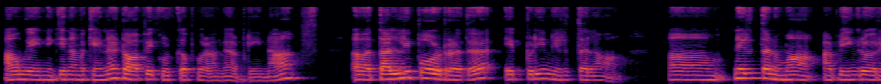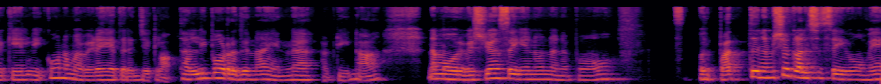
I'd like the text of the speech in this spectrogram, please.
அவங்க இன்னைக்கு நமக்கு என்ன டாபிக் கொடுக்க போறாங்க அப்படின்னா தள்ளி போடுறத எப்படி நிறுத்தலாம்? நிறுத்தணுமா? அப்படிங்கிற ஒரு கேள்விக்கும் நம்ம விடையை தெரிஞ்சுக்கலாம். தள்ளி போடுறதுன்னா என்ன அப்படின்னா நம்ம ஒரு விஷயம் செய்யணும்னு நினைப்போம். ஒரு பத்து நிமிஷம் கழிச்சு செய்வோமே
